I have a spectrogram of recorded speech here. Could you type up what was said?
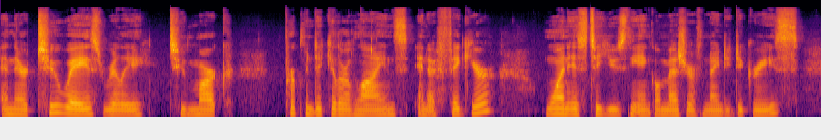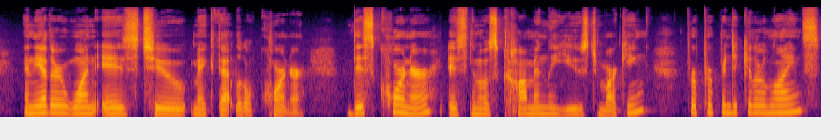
and there are two ways really to mark perpendicular lines in a figure. One is to use the angle measure of 90 degrees, and the other one is to make that little corner. This corner is the most commonly used marking for perpendicular lines,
